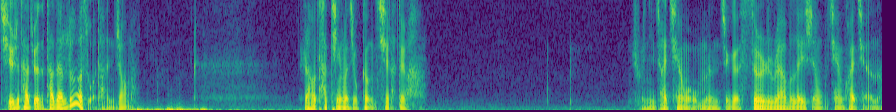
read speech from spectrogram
其实他觉得他在勒索他，你知道吗？然后他听了就更气了，对吧？说你还欠我我们这个 Third Revelation 五千块钱呢。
